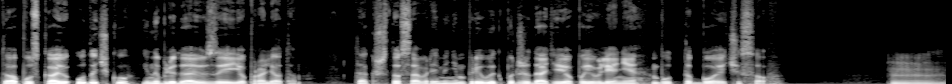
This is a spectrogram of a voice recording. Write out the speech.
то опускаю удочку и наблюдаю за ее пролетом. Так что со временем привык поджидать ее появления, будто боя часов. -м,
